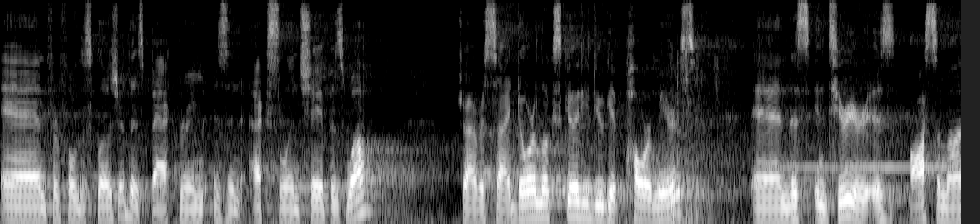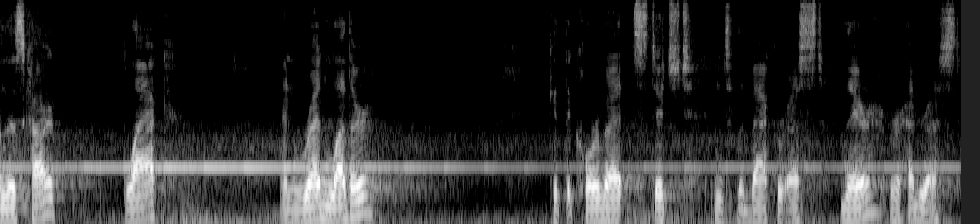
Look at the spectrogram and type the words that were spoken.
And for full disclosure, this back rim is in excellent shape as well. Driver's side door looks good. You do get power mirrors. And this interior is awesome on this car. Black and red leather. Get the Corvette stitched into the backrest there, or headrest.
